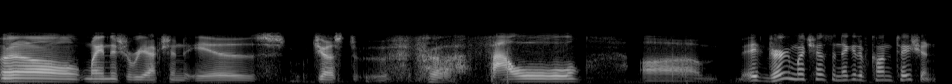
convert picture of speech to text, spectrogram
Well, my initial reaction is just uh, foul. Um, it very much has a negative connotation.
